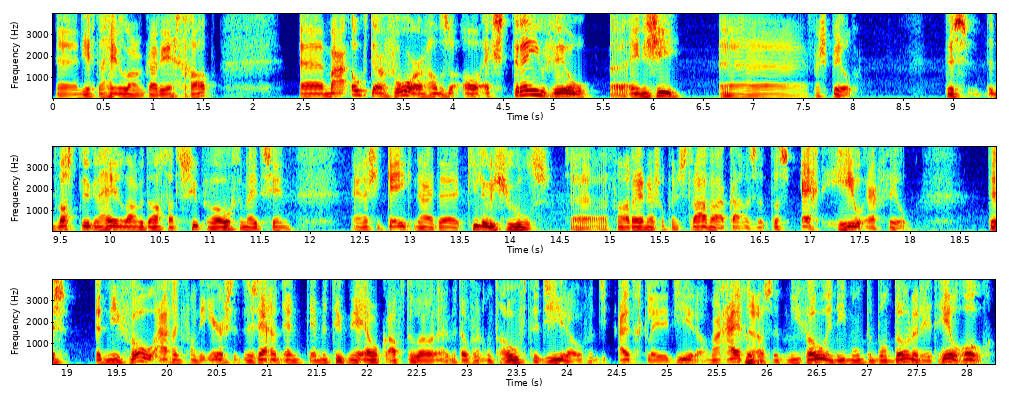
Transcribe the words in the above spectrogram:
Uh, die heeft een hele lange carrière gehad. Uh, maar ook daarvoor hadden ze al extreem veel energie verspeeld. Dus het was natuurlijk een hele lange dag, staat super hoogtemeters in. En als je keek naar de kilojoules van renners op hun Strava-accounts, dat was echt heel erg veel. Dus het niveau eigenlijk van die eerste, te zeggen, en we hebben natuurlijk nu elk af en toe hebben het over een onthoofde Giro, of een uitgeklede Giro. Maar eigenlijk was het niveau in die Monte Bondone rit heel hoog.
